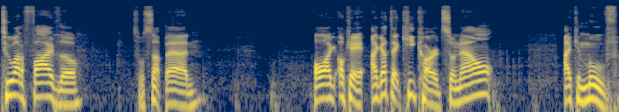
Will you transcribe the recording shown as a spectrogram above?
Two out of five though. So it's not bad. Oh, I, okay, I got that key card, so now I can move.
